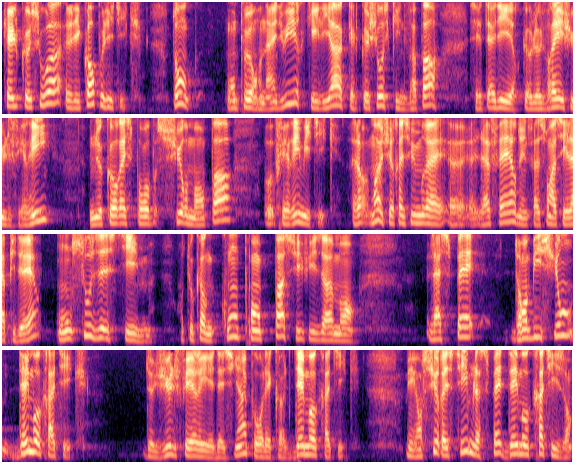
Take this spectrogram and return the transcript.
quels que soient les corps politiques. Donc, on peut en induire qu'il y a quelque chose qui ne va pas, c'est-à-dire que le vrai Jules Ferry ne correspond sûrement pas au Ferry mythique. Alors moi, je résumerai euh, l'affaire d'une façon assez lapidaire. On sous-estime, en tout cas on ne comprend pas suffisamment l'aspect d'ambition démocratique de Jules Ferry et des siens pour l'école démocratique. Mais on surestime l'aspect démocratisant.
